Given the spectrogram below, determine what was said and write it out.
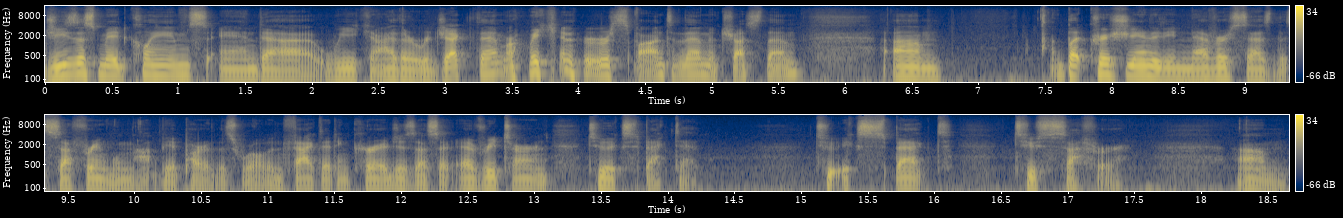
Jesus made claims, and uh, we can either reject them or we can respond to them and trust them. Um, but Christianity never says that suffering will not be a part of this world. In fact, it encourages us at every turn to expect it, to expect to suffer. Um,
